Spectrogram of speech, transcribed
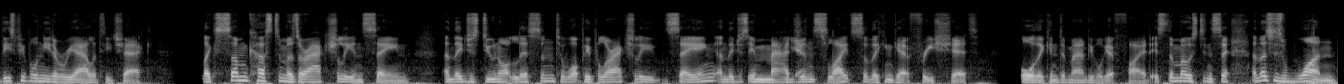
these people need a reality check. Like some customers are actually insane, and they just do not listen to what people are actually saying, and they just imagine yeah. slights so they can get free shit." Or they can demand people get fired. It's the most insane, and this is one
